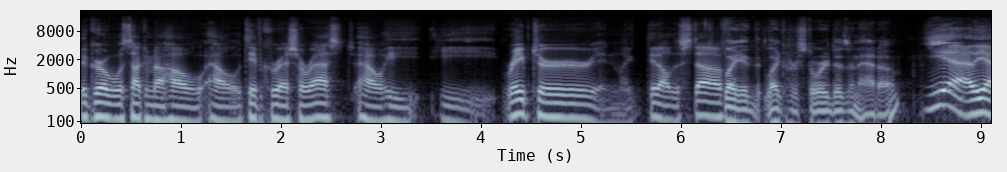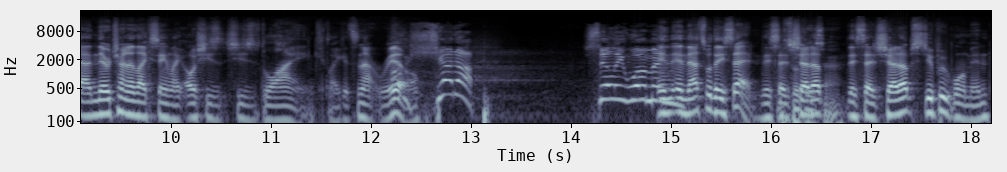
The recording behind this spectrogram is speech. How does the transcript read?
the girl was talking about how how David Koresh harassed, how he he raped her and like did all this stuff. Like it, like her story doesn't add up. yeah, yeah, and they were trying to like saying like, oh, she's she's lying, like it's not real. Oh, shut up, silly woman. and, and that's what they said. They said, That's what "Shut they up." said. They said, "Shut up, stupid woman."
